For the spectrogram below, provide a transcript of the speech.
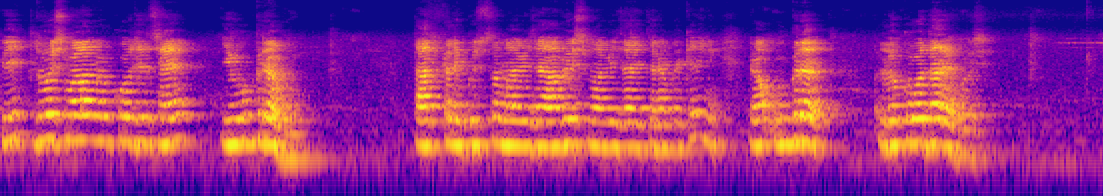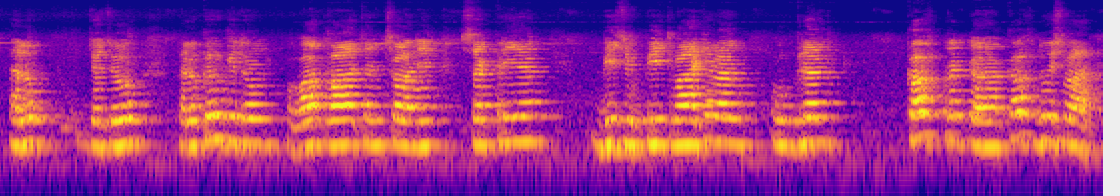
પિત્ત દોષવાળા લોકો જે છે, એ ઉગ્ર હોય. તાત્કાલિક ગુસ્સામાં આવી જાય, આવેશમાં આવી જાય, ત્યારે આપણે કહીએ ને, એવા ઉગ્ર લોકો વધારે હોય છે. પહેલું જોજો પેલું કેવું કીધું? વાતવાળા ચંચળ અને સક્રિય. બીજું પિત્તવાળા કેવા ઉગ્ર. કફ કફ દોષવા,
